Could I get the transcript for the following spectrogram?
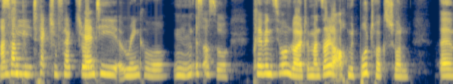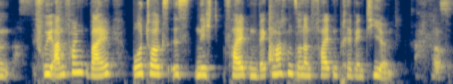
Anti- Sun Protection Factor. Anti-Wrinkle. Mhm, ist auch so. Prävention, Leute. Man soll ja auch mit Botox schon ähm, früh anfangen, weil Botox ist nicht Falten wegmachen, sondern Falten präventieren. Ach krass.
